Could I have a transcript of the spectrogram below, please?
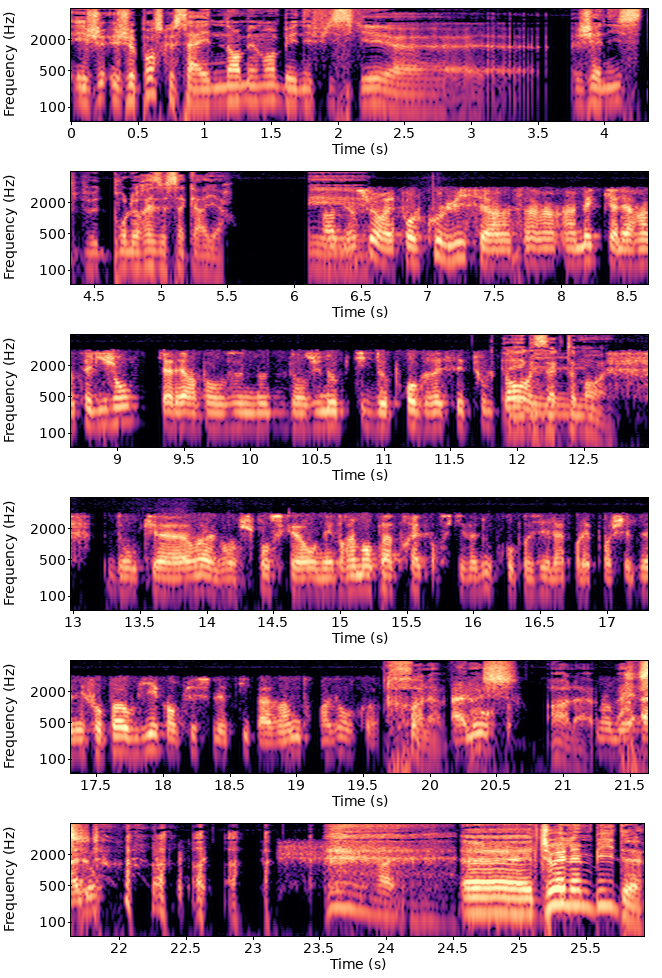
et je, je pense que ça a énormément bénéficié euh, Giannis pour le reste de sa carrière. Et Ah, bien sûr, et pour le coup, lui, c'est un, c'est un, un mec qui a l'air intelligent, qui a l'air dans une, dans une optique de progresser tout le temps. Exactement, ouais. Et donc, euh, ouais, non, je pense qu'on n'est vraiment pas prêt pour ce qu'il va nous proposer là pour les prochaines années. Faut pas oublier qu'en plus, le type a 23 ans, quoi. Oh la Allô vache. Oh Non, mais Euh, Joel Embiid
